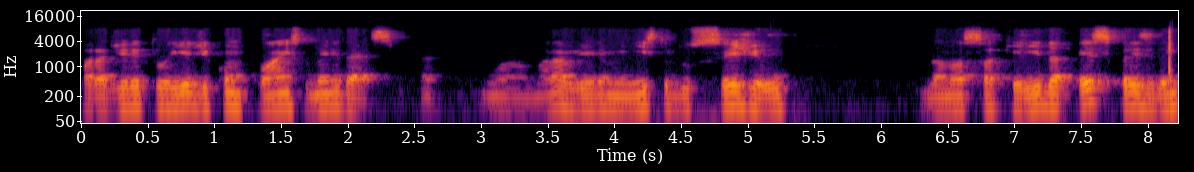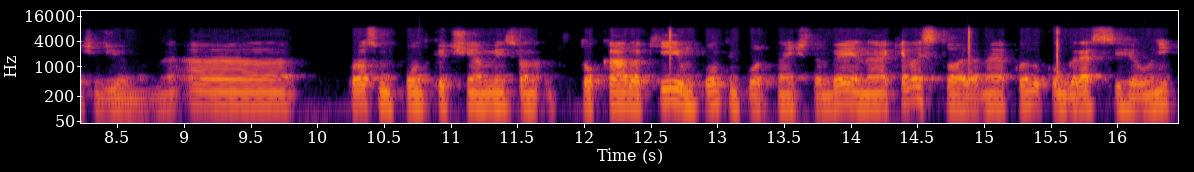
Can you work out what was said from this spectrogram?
para a diretoria de compliance do BNDES. Uma maravilha, ministro do CGU da nossa querida ex-presidente Dilma. Né? A, próximo ponto que eu tinha mencionado, tocado aqui, um ponto importante também, né? Aquela história, né? Quando o Congresso se reúne,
